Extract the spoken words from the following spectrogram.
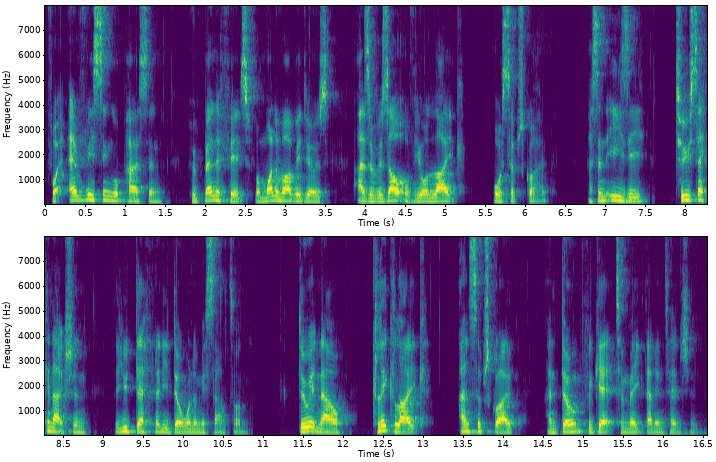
for every single person who benefits from one of our videos as a result of your like or subscribe. That's an easy two second action that you definitely don't want to miss out on. Do it now, click like and subscribe, and don't forget to make that intention.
